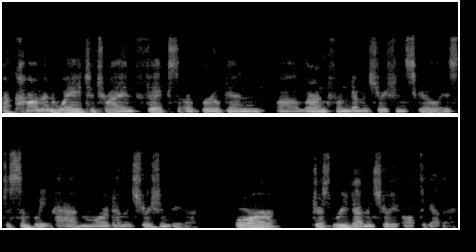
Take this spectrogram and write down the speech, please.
a common way to try and fix a broken uh, learn from demonstration skill is to simply add more demonstration data or just re-demonstrate altogether.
